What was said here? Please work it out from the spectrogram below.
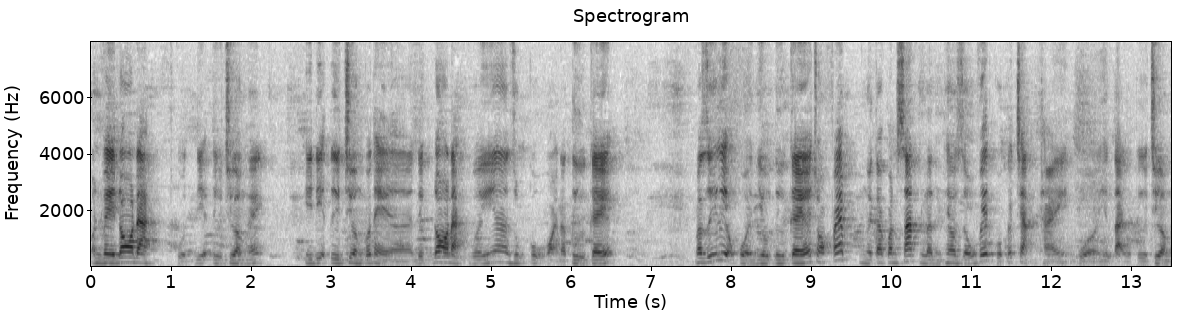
Còn về đo đạc của điện từ trường ấy, thì điện từ trường có thể ờ, được đo đạc với ờ, dụng cụ gọi là từ kế và dữ liệu của nhiều từ kế cho phép người ta quan sát lần theo dấu vết của các trạng thái của hiện tại của từ trường.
